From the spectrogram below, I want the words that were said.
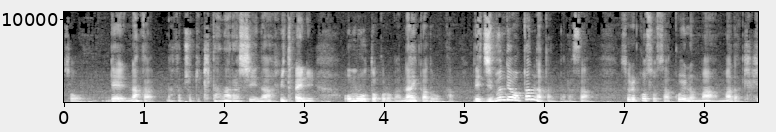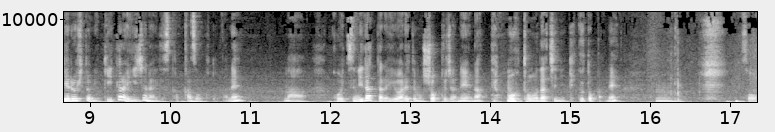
そう。でなんかなんかちょっと汚らしいなみたいに思うところがないかどうか。で自分で分かんなかったらさそれこそさこういうのまあまだ聞ける人に聞いたらいいじゃないですか家族とかね。まあこいつにだったら言われてもショックじゃねえなって思う友達に聞くとかねうんそう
